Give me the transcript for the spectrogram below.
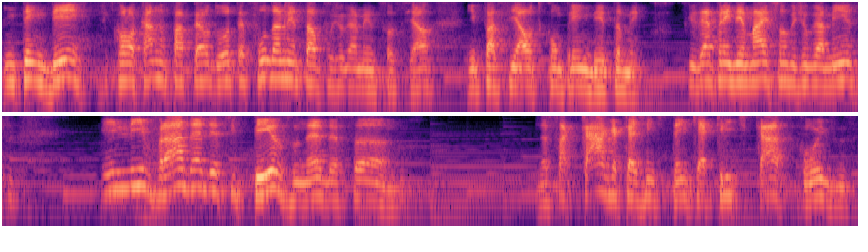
entender, se colocar no papel do outro é fundamental para o julgamento social e para se autocompreender também. Se quiser aprender mais sobre julgamento e livrar né, desse peso, né, dessa nessa carga que a gente tem, que é criticar as coisas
